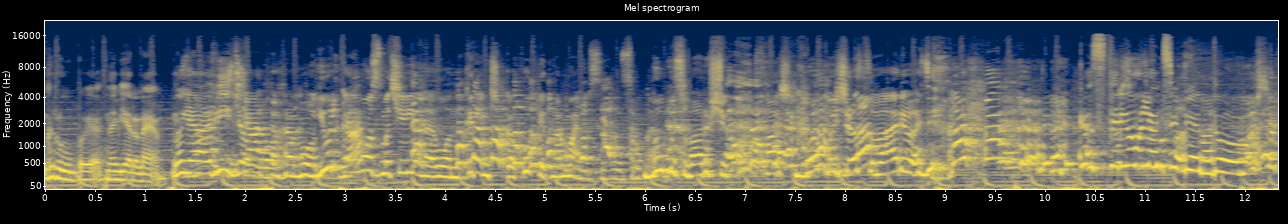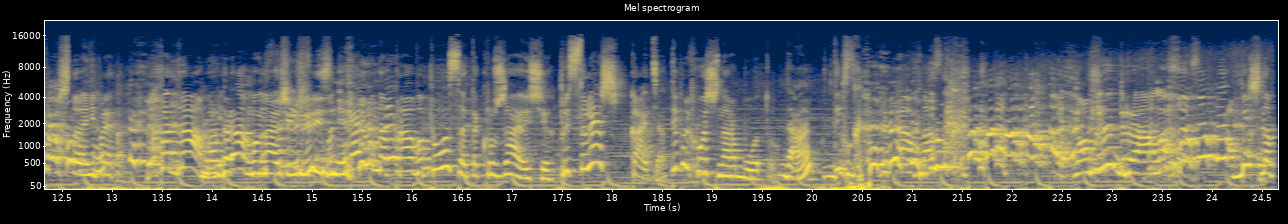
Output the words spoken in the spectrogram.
грубые, наверное. Ну, я В видела. перчатках работает. Юлька ему с мочевиной вон кремчика купит, нормально себе с руками. Был бы сварщик. Был бы что сваривать. Кастрюлю тебе дома. Вообще про что, я не про это. Я про драму. Про драму нашей жизни. я именно про вопросы от окружающих. Представляешь, Катя, ты приходишь на работу. Да. Ты нас... Нет, ну, Уже драма. Обычно,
